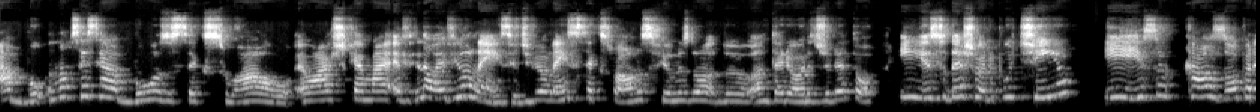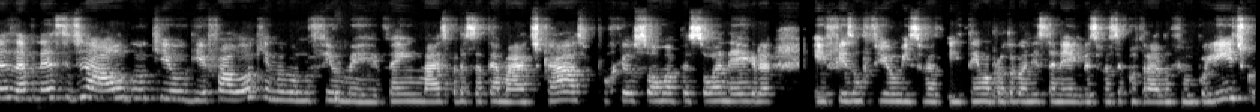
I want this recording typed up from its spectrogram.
abuso, não sei se é abuso sexual, eu acho que é mais, é- não, é violência, de violência sexual nos filmes do, do anteriores do diretor. E isso deixou ele putinho, e isso causou, por exemplo, nesse diálogo que o Gui falou, que no, no filme vem mais para essa temática, ah, porque eu sou uma pessoa negra e fiz um filme isso vai- e tem uma protagonista negra, isso vai ser considerado um filme político.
